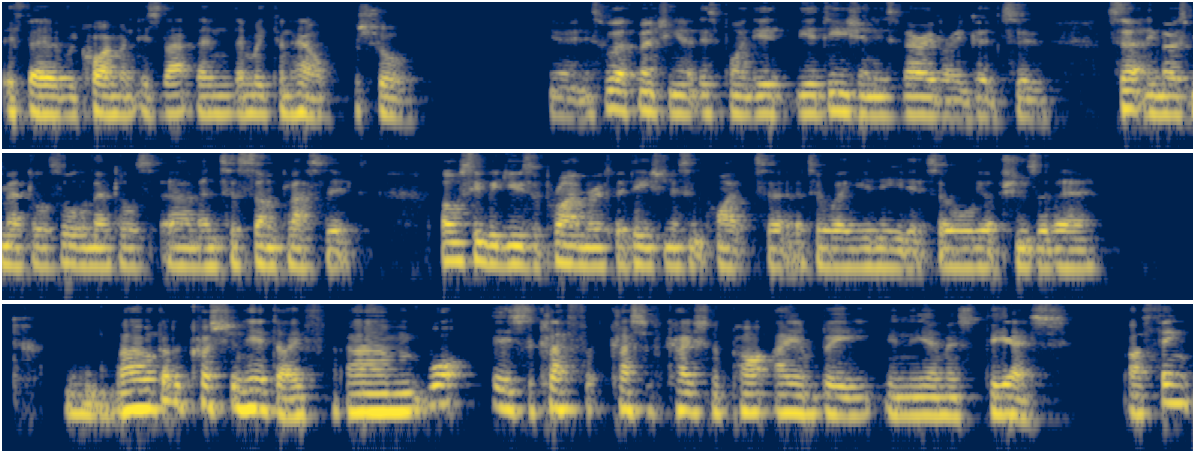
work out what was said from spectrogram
if their requirement is that, then then we can help for sure. Yeah, and it's worth mentioning at this point the the adhesion is very very good to certainly most metals, all the metals, um, and to some plastics. Obviously, we'd use a primer if the adhesion isn't quite to, to where you need it, so all the options are there. Uh, I've got a question here, Dave. Um, what is the class- classification of Part A and B in the MSDS? I think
